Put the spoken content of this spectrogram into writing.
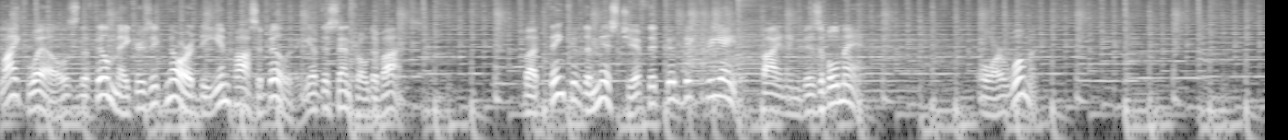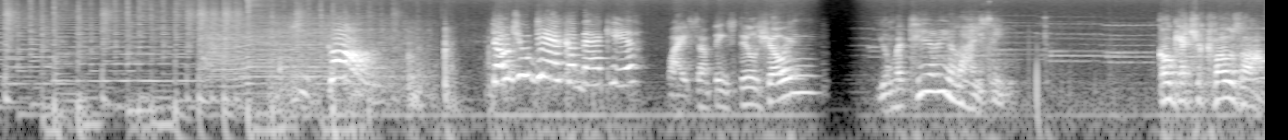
Like Wells, the filmmakers ignored the impossibility of the central device. But think of the mischief that could be created by an invisible man or woman. She's Gone! Don't you dare come back here! Why, something's still showing? You're materializing. Go get your clothes on.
